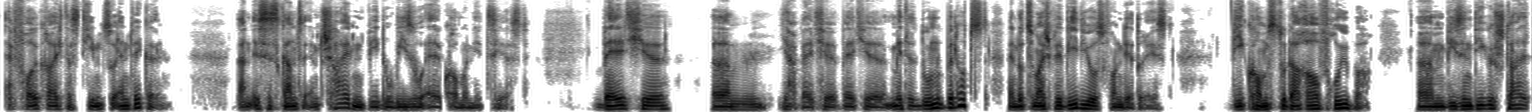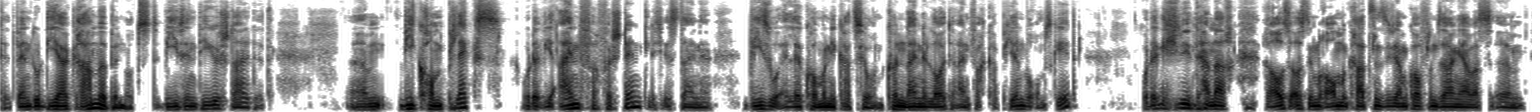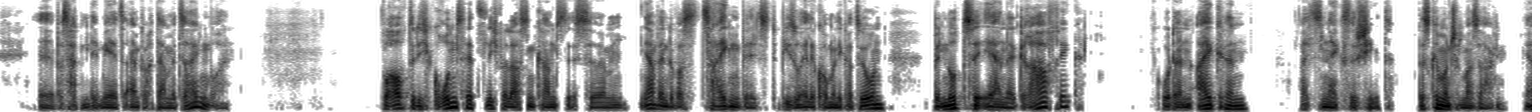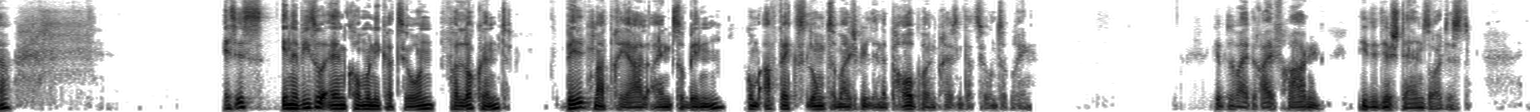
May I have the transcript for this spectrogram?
erfolgreich das Team zu entwickeln dann ist es ganz entscheidend, wie du visuell kommunizierst. Welche, ähm, ja, welche, welche Mittel du benutzt. Wenn du zum Beispiel Videos von dir drehst, wie kommst du darauf rüber? Ähm, wie sind die gestaltet? Wenn du Diagramme benutzt, wie sind die gestaltet? Ähm, wie komplex oder wie einfach verständlich ist deine visuelle Kommunikation? Können deine Leute einfach kapieren, worum es geht? Oder gehen die danach raus aus dem Raum und kratzen sich am Kopf und sagen, ja, was, ähm, äh, was hatten der mir jetzt einfach damit zeigen wollen? Worauf du dich grundsätzlich verlassen kannst, ist, ähm, ja, wenn du was zeigen willst, visuelle Kommunikation, benutze eher eine Grafik oder ein Icon als ein Excel-Sheet. Das kann man schon mal sagen, ja. Es ist in der visuellen Kommunikation verlockend, Bildmaterial einzubinden, um Abwechslung zum Beispiel in eine PowerPoint-Präsentation zu bringen. Gibt dabei drei Fragen, die du dir stellen solltest.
